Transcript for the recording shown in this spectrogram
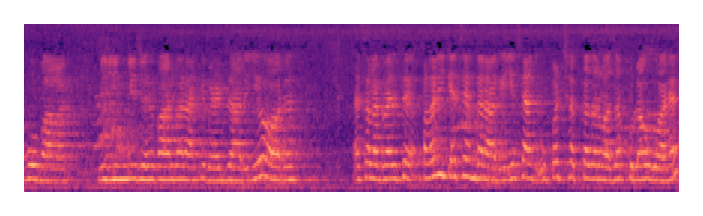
वो बार, बिल्डिंग में जो है बार बार आके बैठ जा रही है और ऐसा लग रहा है जैसे, पता नहीं कैसे अंदर आ गई है, शायद ऊपर छत का दरवाज़ा खुला हुआ है,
